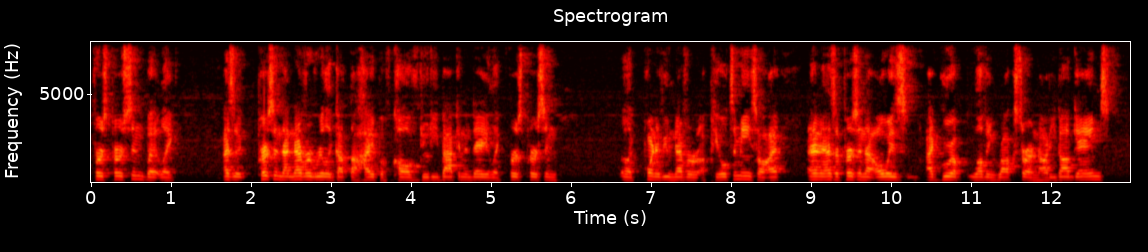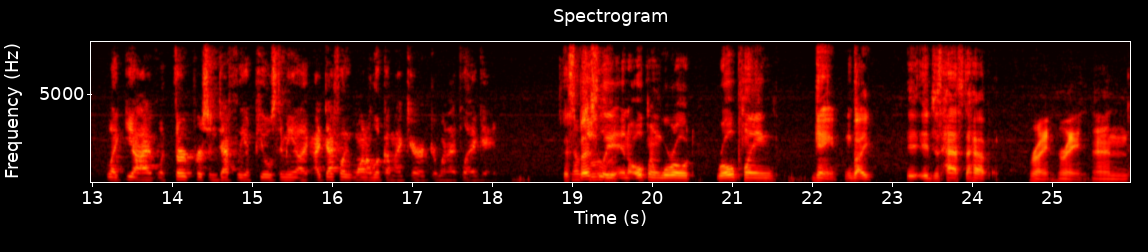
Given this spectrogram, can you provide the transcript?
first person, but like, as a person that never really got the hype of Call of Duty back in the day, like first person, like point of view never appealed to me. So I, and as a person that always, I grew up loving Rockstar and Naughty Dog games. Like, yeah, I, like third person definitely appeals to me. Like, I definitely want to look at my character when I play a game. especially Absolutely. in an open world role playing game. Like it, it just has to happen. Right, right, and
